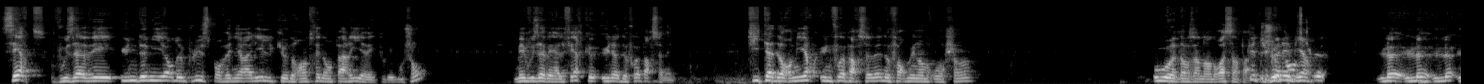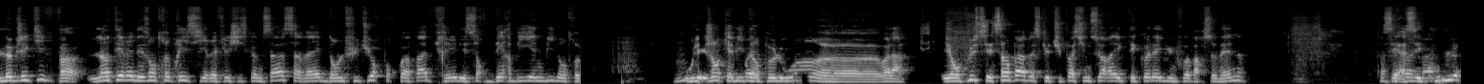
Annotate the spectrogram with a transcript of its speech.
certes, vous avez une demi-heure de plus pour venir à Lille que de rentrer dans Paris avec tous les bouchons, mais vous avez à le faire qu'une à deux fois par semaine. Quitte à dormir une fois par semaine au Formule 1 de Ronchin ou dans un endroit sympa. Que tu Je connais bien. L'objectif, enfin, l'intérêt des entreprises, s'ils réfléchissent comme ça, ça va être dans le futur, pourquoi pas, de créer des sortes d'Airbnb d'entreprises hmm. où les gens qui habitent un peu loin, euh, voilà. Et en plus, c'est sympa parce que tu passes une soirée avec tes collègues une fois par semaine. C'est assez cool.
